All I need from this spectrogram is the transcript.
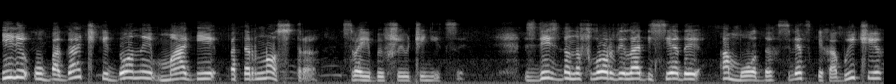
или у богачки Доны Магии Патерностра, своей бывшей ученицы. Здесь Дона Флор вела беседы о модах, светских обычаях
